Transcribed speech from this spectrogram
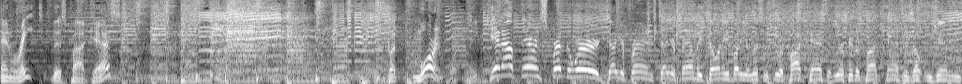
and rate this podcast. More importantly, get out there and spread the word. Tell your friends, tell your family, tell anybody who listens to a podcast that your favorite podcast is Elton Jim's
